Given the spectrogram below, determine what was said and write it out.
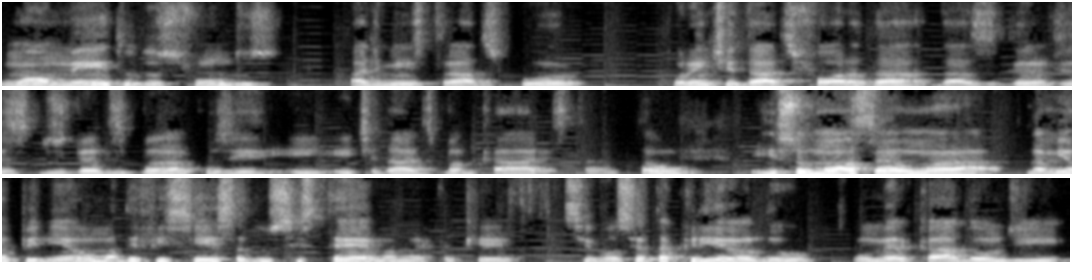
um aumento dos fundos administrados por por entidades fora da, das grandes, dos grandes bancos e, e entidades bancárias. Tá? Então, isso mostra, uma, na minha opinião, uma deficiência do sistema, né? porque se você está criando um mercado onde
